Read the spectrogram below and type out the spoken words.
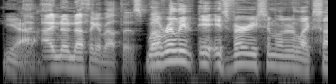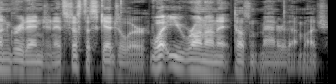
yeah. I, I know nothing about this. well, really, it- it's very similar to like SunGrid Engine. It's just a scheduler. What you run on it doesn't matter that much.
